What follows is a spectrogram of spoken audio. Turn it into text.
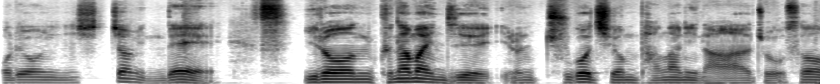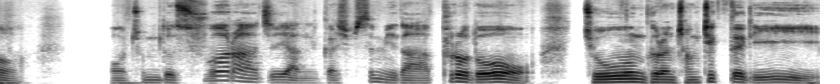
어려운 시점인데 이런 그나마 이제 이런 주거 지원 방안이 나와줘서 어, 좀 더 수월하지 않을까 싶습니다. 앞으로도 좋은 그런 정책들이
